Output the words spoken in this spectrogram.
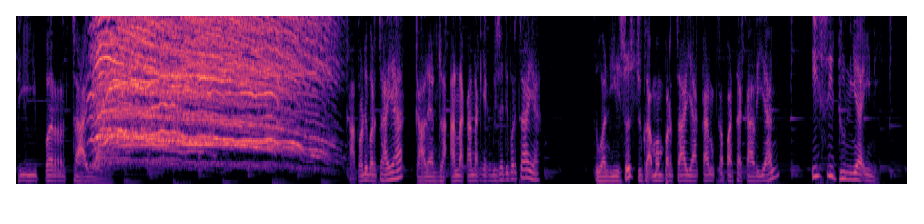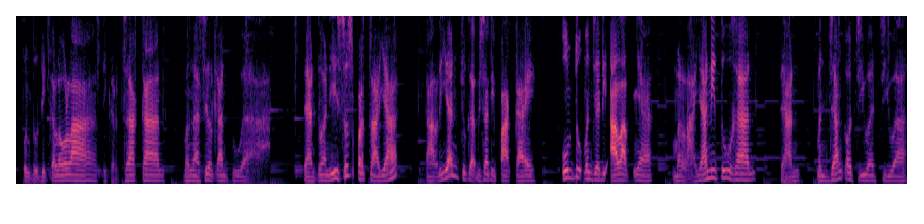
dipercaya. Atau dipercaya, kalian adalah anak-anak yang bisa dipercaya. Tuhan Yesus juga mempercayakan kepada kalian isi dunia ini untuk dikelola, dikerjakan, menghasilkan buah. Dan Tuhan Yesus percaya kalian juga bisa dipakai untuk menjadi alatnya melayani Tuhan dan menjangkau jiwa-jiwa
